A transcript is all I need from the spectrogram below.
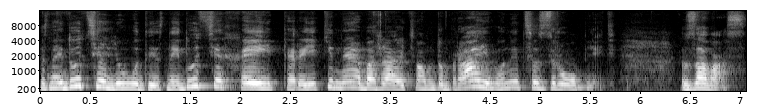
Знайдуться люди, знайдуться хейтери, які не бажають вам добра, і вони це зроблять за вас.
